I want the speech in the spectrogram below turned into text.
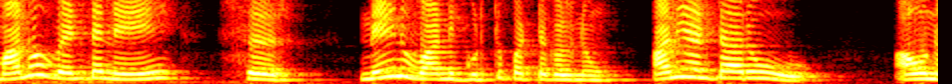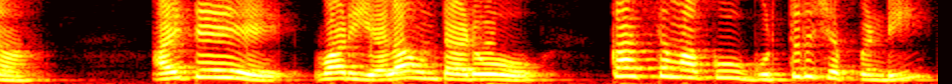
మను వెంటనే సార్ నేను వాడిని గుర్తుపట్టగలను అని అంటారు. అవునా? అయితే వాడు ఎలా ఉంటాడో? కాస్త మాకు గుర్తులు చెప్పండి.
